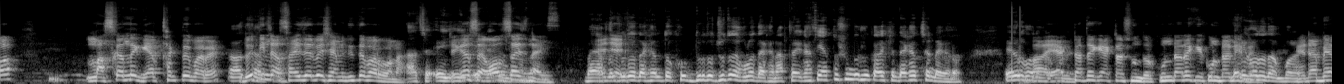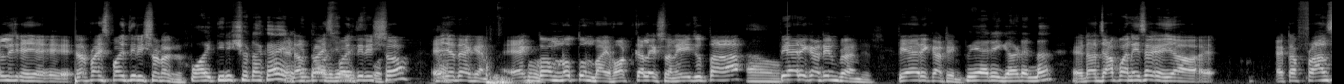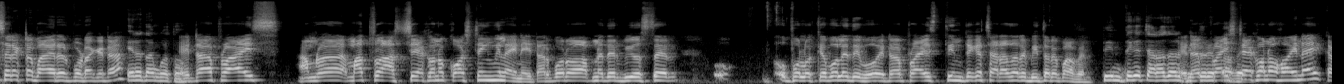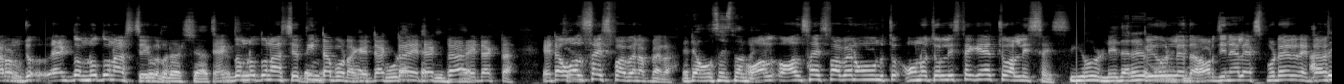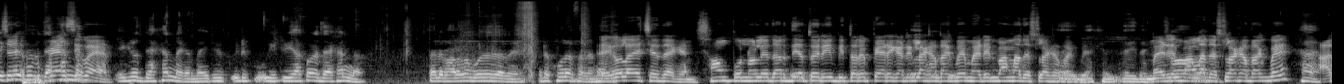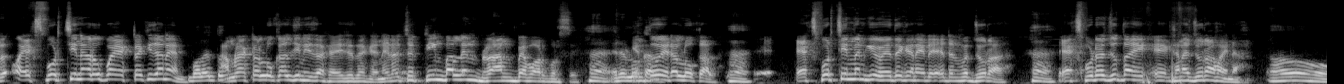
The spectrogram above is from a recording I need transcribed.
মাঝখান গ্যাপ থাকতে পারে। দুই তিনটা আচ্ছা। সাইজের বেশি আমি দিতে পারব না। আচ্ছা এই আছে এটা অল সাইজ নাই। ভাই আপনি জুতো দেখেন তো খুব দ্রুত জুতোগুলো দেখেন। আপনার কাছে এত সুন্দর সুন্দর কালেকশন দেখাচ্ছেন না কেন? এগুলো কত ভাই একটা থেকে একটা সুন্দর। কোনটা রেখে কোনটা এটা নেবেন? কত দাম বলেন? এটা বিয়াল্লিশ এই- এই- এটার প্রাইস পঁয়ত্রিশশো টাকা। পঁয়ত্রিশশো টাকায় এটা প্রাইস original পঁয়ত্রিশশো। export। এই যে দেখেন একদম নতুন ভাই হট কালেকশন এই জুতা পেয়ারি কাটিন ব্র্যান্ডের। পেয়ারি কাটিন। পেয়ারি গার্ডেন না? এটা জাপানিজ একটা ফ্রান্সের একটা বায়ারের প্রোডাক্ট এটা। এটার দাম কত? এটা প্রাইস আমরা মাত্র আসছে এখনও কস্টিং মিলাই নাই। তারপরও আপনাদের বিয়সের উপলক্ষে বলে দেব এটার প্রাইস তিন থেকে চার হাজারের ভিতরে পাবেন। তিন থেকে চার হাজার এটা প্রাইসটা এখনও হয় নাই কারণ একদম নতুন আসছে এগুলো। আচ্ছা, একদম আচ্ছা। নতুন আসছে তিনটা প্রোডাক্ট এটা একটা এটা একটা এটা একটা। এটা অল সাইজ পাবেন আপনারা। এটা অল সাইজ পাবেন। অল সাইজ পাবেন উনচ- উনচল্লিশ থেকে চুয়াল্লিশ সাইজ পিওর লেদারের পিওর লেদার অরিজিনাল এক্সপোর্টের এটা হচ্ছে ফ্যান্সি বায়ার এগুলো দেখান না কেন ভাই? একটু ইয়া করে দেখান না। তাহলে ভালো করে বোঝা যাবে। এটা খুলে ফেলেন। এগুলো হচ্ছে দেখেন সম্পূর্ণ লেদার দিয়ে তৈরি ভিতরে পেয়ারি কাটি লেখা থাকবে মেড ইন বাংলাদেশ লেখা থাকবে। মেড ইন বাংলাদেশ লেখা থাকবে। আর এক্সপোর্ট চিনার উপায় একটা কি জানেন? আমরা একটা লোকাল জিনিস দেখাই এই যে দেখেন এটা হচ্ছে টিম্বারল্যান্ড ব্র্যান্ড ব্যবহার করছে। হ্যাঁ এটা কিন্তু এটা লোকাল এক্সপোর্ট চিনবেন কি হয়ে দেখেন এটা এটা একটা জোড়া। এক্সপোর্টের জুতা এখানে জোড়া হয় না।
